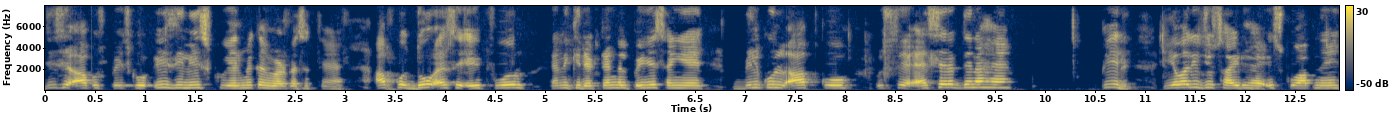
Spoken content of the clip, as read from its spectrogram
जिससे आप उस पेज को इजीली स्क्वायर में कन्वर्ट कर सकते हैं। आपको दो ऐसे ए फोर यानी कि रेक्टेंगल पेजेस चाहिए। बिल्कुल आपको उससे ऐसे रख देना है। फिर, ये वाली जो साइड है, इसको आपने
